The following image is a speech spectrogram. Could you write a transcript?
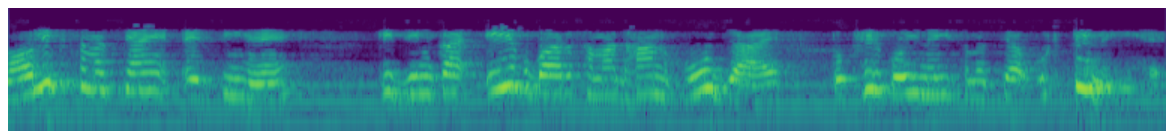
मौलिक समस्याएँ ऐसी हैं कि जिनका एक बार समाधान हो जाए तो फिर कोई नई समस्या उठती नहीं है।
